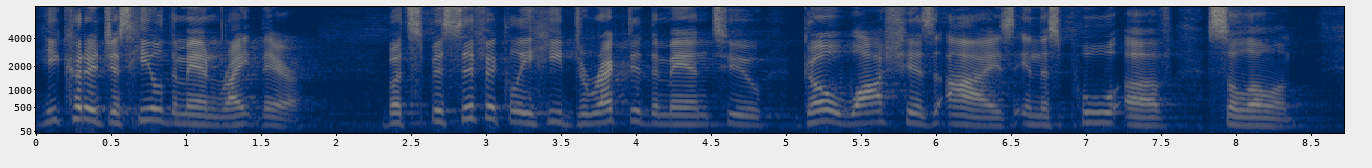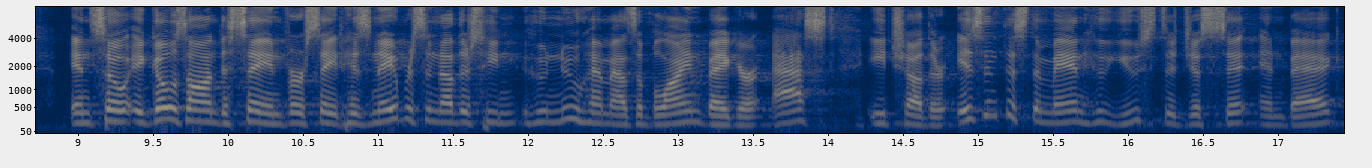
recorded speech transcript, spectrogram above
He could have just healed the man right there but specifically, he directed the man to go wash his eyes in this pool of Siloam. And so it goes on to say in verse 8 his neighbors and others who knew him as a blind beggar asked each other, Isn't this the man who used to just sit and beg?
